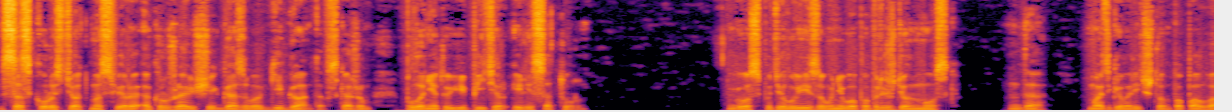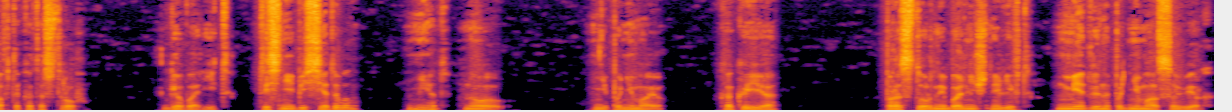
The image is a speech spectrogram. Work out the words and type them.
со скоростью атмосферы окружающих газовых гигантов, скажем, планету Юпитер или Сатурн. Господи, Луиза, у него поврежден мозг. Да, мать говорит, что он попал в автокатастрофу. Говорит? Ты с ней беседовал? Нет, но не понимаю. Как и я. Просторный больничный лифт медленно поднимался вверх.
